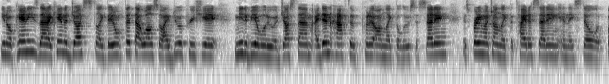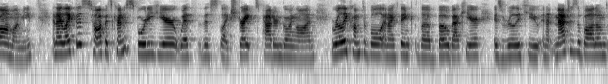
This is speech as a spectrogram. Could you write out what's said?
you know panties that I can't adjust like they don't fit that well so I do appreciate me to be able to adjust them. I didn't have to put it on like the loosest setting. It's pretty much on like the tightest setting and they still look bomb on me. And I like this top. It's kind of sporty here with this like striped pattern going on. Really comfortable and I think the bow back here is really cute and it matches the bottoms.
